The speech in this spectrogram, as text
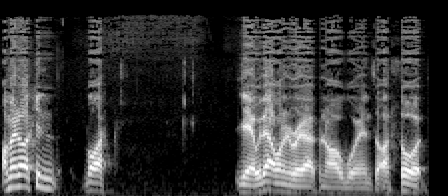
I mean, I can like, yeah. Without wanting to reopen old wounds, I thought,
